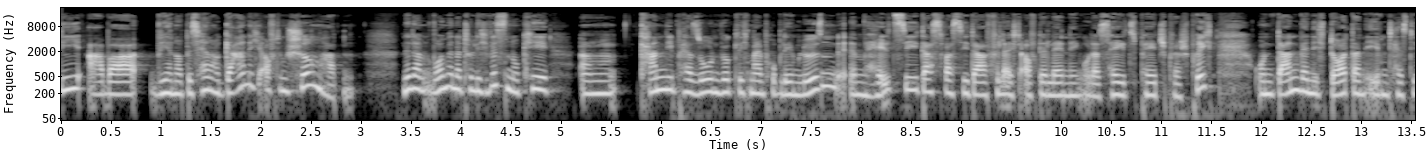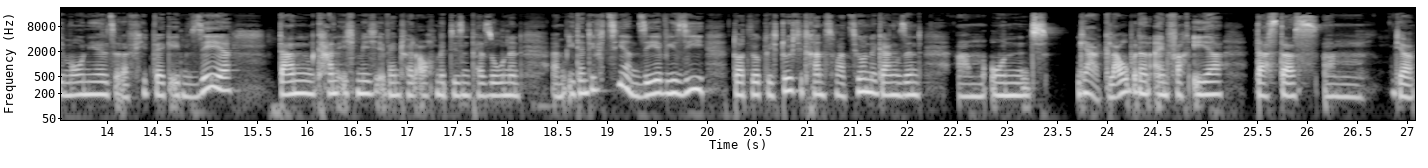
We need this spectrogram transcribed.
die aber wir noch bisher noch gar nicht auf dem Schirm hatten. Ne, dann wollen wir natürlich wissen, okay, ähm, kann die Person wirklich mein Problem lösen? Ähm, hält sie das, was sie da vielleicht auf der Landing oder Sales Page verspricht? Und dann, wenn ich dort dann eben Testimonials oder Feedback eben sehe, dann kann ich mich eventuell auch mit diesen Personen ähm, identifizieren, sehe, wie sie dort wirklich durch die Transformation gegangen sind ähm, und ja, glaube dann einfach eher, dass das ähm, ja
